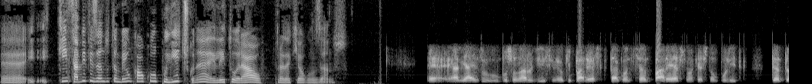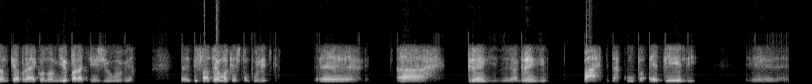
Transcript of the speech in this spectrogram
é, e, quem sabe visando também um cálculo político, né, eleitoral, para daqui a alguns anos. É, aliás, o, o Bolsonaro disse, né, o que parece que está acontecendo parece uma questão política, tentando quebrar a economia para atingir o governo. É, de fato, é uma questão política. É, a grande, a grande parte da culpa é dele, é,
